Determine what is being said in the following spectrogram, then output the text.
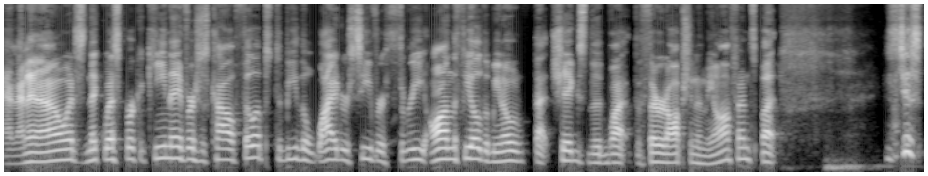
And then now it's Nick Westbrook-Ikhine versus Kyle Philips to be the wide receiver three on the field. And we know that Chig's the the third option in the offense, but it's just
